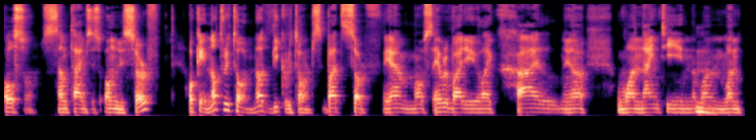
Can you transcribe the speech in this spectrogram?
also sometimes it's only serve okay, not return, not big returns, but surf. Yeah, most everybody like high, you know, 119, mm. one, one,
